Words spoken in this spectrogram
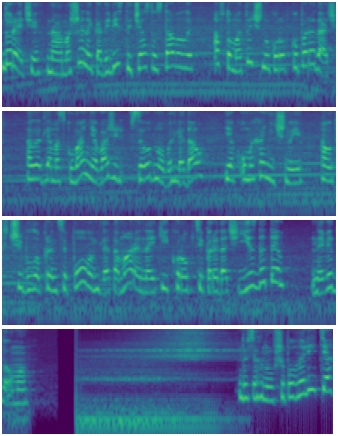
До речі, на машини кадебісти часто ставили автоматичну коробку передач. Але для маскування важіль все одно виглядав як у механічної. А от чи було принциповим для Тамари, на якій коробці передач їздити, невідомо. Досягнувши повноліття,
